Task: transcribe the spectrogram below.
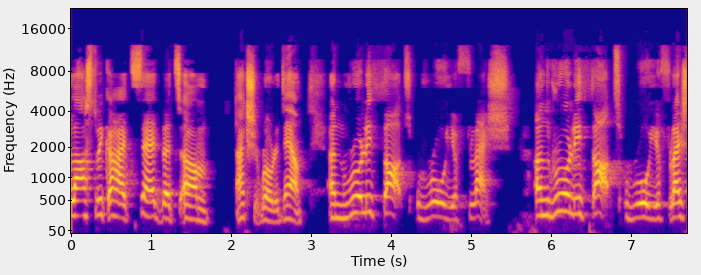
Last week I had said that, um, I actually wrote it down. Unruly thoughts rule your flesh. Unruly thoughts rule your flesh.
